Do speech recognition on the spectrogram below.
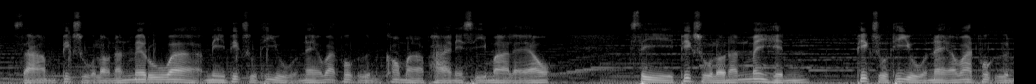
3. ภิกษุเหล่านั้นไม่รู้ว่ามีภิกษุที่อยู่ในอาวาสพวกอื่นเข้ามาภายในสีมาแล้ว 4. ภิกษุเหล่านั้นไม่เห็นภิกษุที่อยู่ในอาวาสพวกอื่น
